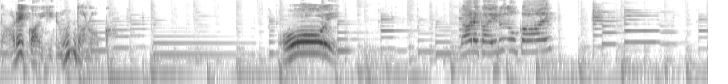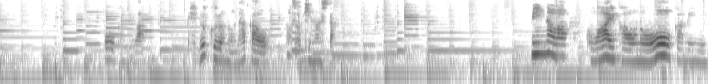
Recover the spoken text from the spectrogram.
誰かいるんだろうか。おーい誰かいるのかい？狼は手袋の中を覗きました。みんなは怖い顔の狼に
